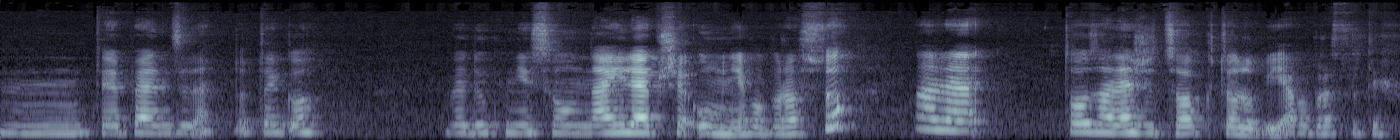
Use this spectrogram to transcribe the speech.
mm, te pędzle. Do tego według mnie są najlepsze u mnie po prostu, ale to zależy co kto lubi. Ja po prostu tych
